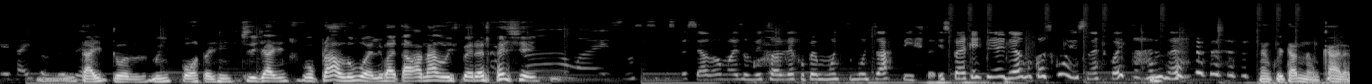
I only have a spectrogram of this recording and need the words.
Ele tá em todas. tá em todas. Não importa. A gente, se a gente for pra lua, ele vai estar lá na lua esperando a gente. Não, mas não sei se é especial não, mas o Vitória ele acompanha muitos, muitos artistas. Espero que ele tenha ganho alguma coisa com isso, né? Coitado, né? Não, coitado não, cara.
